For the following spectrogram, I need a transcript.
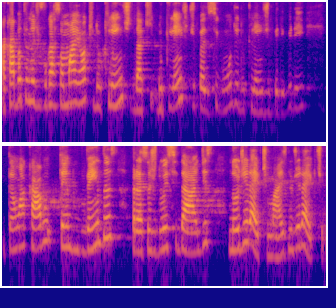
acaba tendo a divulgação maior aqui do cliente, daqui, do cliente de Pedro II e do cliente de Piribiri. Então, acabo tendo vendas para essas duas cidades no direct, mais no direct.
